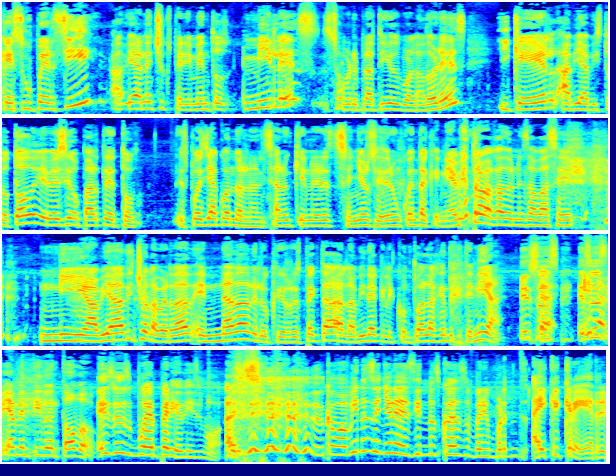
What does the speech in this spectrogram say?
que super sí habían hecho experimentos miles sobre platillos voladores y que él había visto todo y había sido parte de todo. Después ya cuando analizaron quién era este señor se dieron cuenta que ni había trabajado en esa base, ni había dicho la verdad en nada de lo que respecta a la vida que le contó a la gente que tenía. Eso O sea, es- él eso es- había mentido en todo. Eso es buen periodismo. es como vino señor a decirnos cosas súper importantes, hay que creerle.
